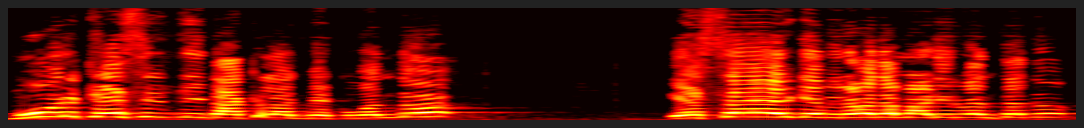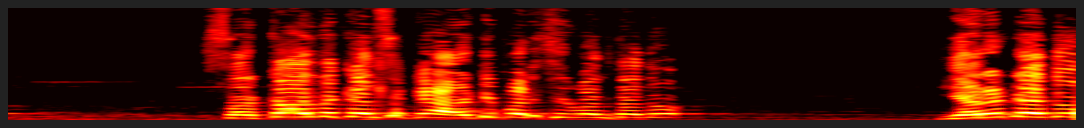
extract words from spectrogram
ಮೂರು ಕೇಸ್ ಇಲ್ಲಿ ದಾಖಲಾಗಬೇಕು. ಒಂದು ಎಸ್ ಐ ವಿರೋಧ ಮಾಡಿರುವಂಥದ್ದು, ಸರ್ಕಾರದ ಕೆಲಸಕ್ಕೆ ಅಡ್ಡಿಪಡಿಸಿರುವಂಥದ್ದು. ಎರಡನೇದು,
